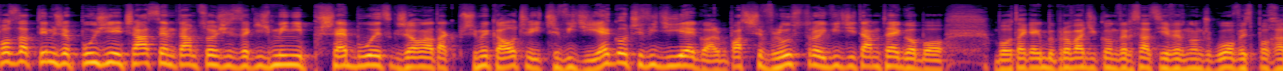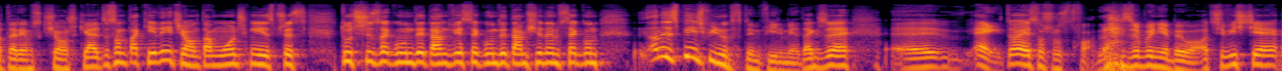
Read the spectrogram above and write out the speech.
Poza tym, że później czasem tam coś jest jakiś mini przebłysk, że ona tak przymyka oczy i czy widzi jego, czy widzi jego, albo patrzy w lustro i widzi tamtego, bo, bo tak jakby prowadzi konwersację wewnątrz głowy z bohaterem z książki, ale to są takie, wiecie, on tam łącznie jest przez tu 3 sekundy, tam 2 sekundy, tam 7 sekund, on jest 5 minut w tym filmie, także e, ej, to jest oszustwo, żeby nie było. Oczywiście,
